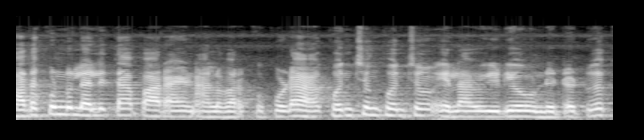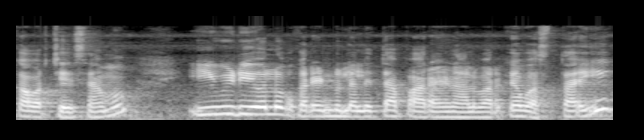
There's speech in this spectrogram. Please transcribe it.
పదకొండు లలితా పారాయణాల వరకు కూడా కొంచెం కొంచెం ఇలా వీడియో ఉండేటట్టుగా కవర్ చేశాము. ఈ వీడియోలో ఒక రెండు లలితా పారాయణాల వరకే వస్తాయి.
